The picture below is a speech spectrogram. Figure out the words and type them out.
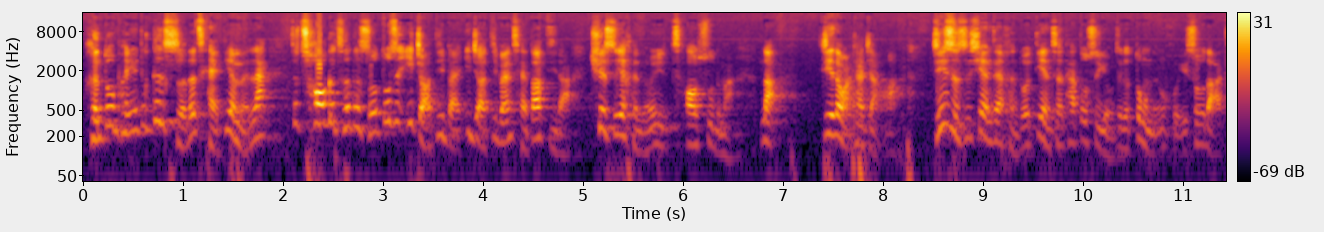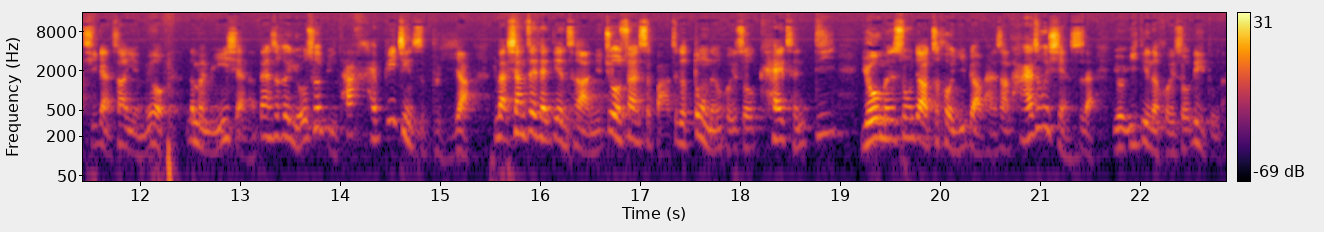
很多朋友就更舍得踩电门啦。这超个车的时候都是一脚地板一脚地板踩到底的，确实也很容易超速的嘛。那接着往下讲啊。即使是现在很多电车，它都是有这个动能回收的啊，体感上也没有那么明显了。但是和油车比，它还毕竟是不一样。那像这台电车啊，你就算是把这个动能回收开成低，油门松掉之后，仪表盘上它还是会显示的，有一定的回收力度的。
